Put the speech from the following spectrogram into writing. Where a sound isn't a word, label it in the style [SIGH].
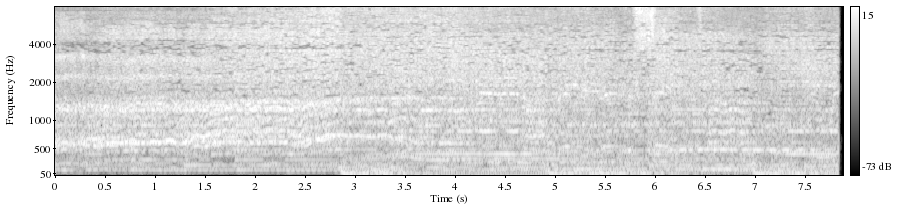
Uh... [LAUGHS]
